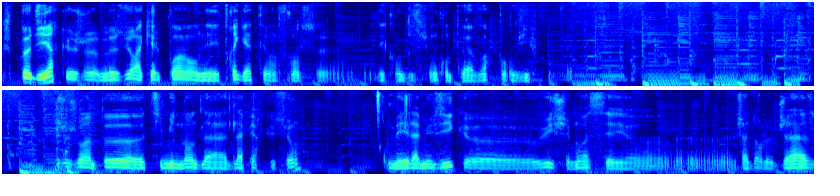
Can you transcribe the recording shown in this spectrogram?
je, peux dire que je mesure à quel point on est très gâté en France des conditions qu'on peut avoir pour vivre. Je joue un peu timidement de la, percussion. Mais la musique, oui, chez moi, c'est, j'adore le jazz.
